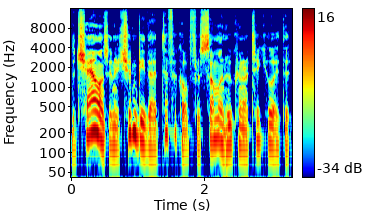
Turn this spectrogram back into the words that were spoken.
the challenge. And it shouldn't be that difficult for someone who can articulate that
